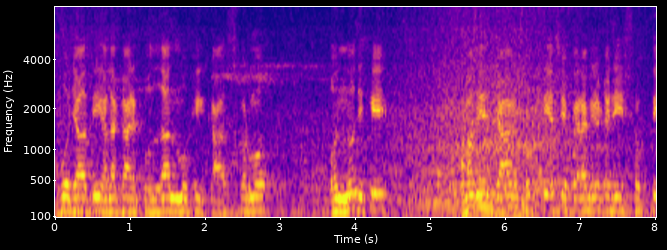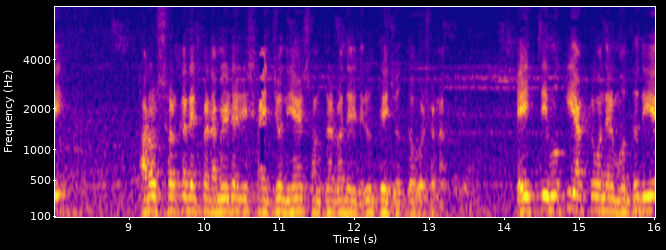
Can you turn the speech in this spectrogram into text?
উপজাতি এলাকার কল্যাণমুখী কাজকর্ম, অন্যদিকে আমাদের যা শক্তি আছে প্যারামিলিটারি শক্তি, ভারত সরকারের প্যারামিলিটারি সাহায্য নিয়ে সন্ত্রাসবাদের বিরুদ্ধে যুদ্ধ ঘোষণা। এই ত্রিমুখী আক্রমণের মধ্য দিয়ে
